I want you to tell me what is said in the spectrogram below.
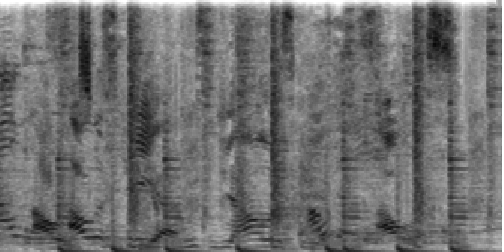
Aulas. Aulas, aulas cria. Curso de aulas, cria. Aulas. Aulas.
